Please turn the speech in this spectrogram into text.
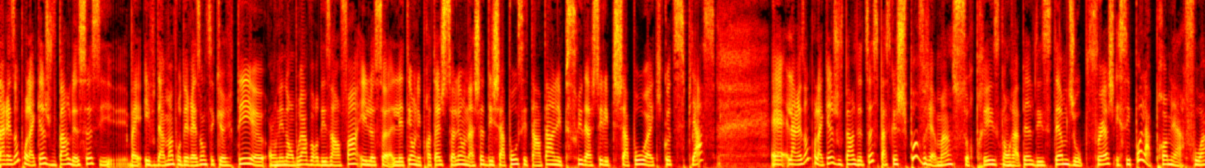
La raison pour laquelle je vous parle de ça, c'est ben, évidemment pour des raisons de sécurité. Euh, on est nombreux à avoir des enfants et l'été, on les protège du soleil, on achète des chapeaux. C'est tentant à l'épicerie d'acheter les petits chapeaux euh, qui coûtent 6 piastres. Euh, la raison pour laquelle je vous parle de ça, c'est parce que je suis pas vraiment surprise qu'on rappelle des systèmes Joe Fresh et c'est pas la première fois.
